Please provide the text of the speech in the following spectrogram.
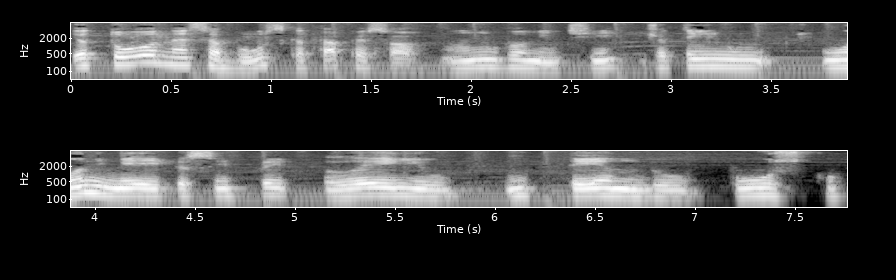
eu tô nessa busca, tá, pessoal? Não vou mentir. Já tem um, um ano e meio que eu sempre leio, entendo, busco.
